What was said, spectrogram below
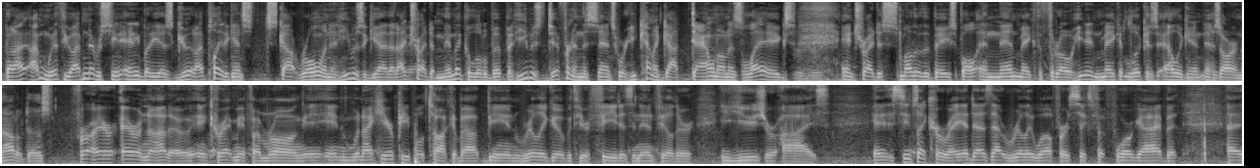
But I, am with you. I've never seen anybody as good. I played against Scott Rolen, and he was a guy that I tried to mimic a little bit, but he was different in the sense where he kind of got down on his legs mm-hmm. and tried to smother the baseball and then make the throw. He didn't make it look as elegant as Arenado does. For Arenado, and correct me if I'm wrong, and when I hear people talk about being really good with your feet as an infielder, you use your eyes. And it seems like Correa does that really well for a six foot four guy. But uh,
